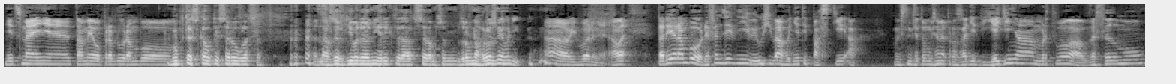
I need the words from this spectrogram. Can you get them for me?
Nicméně tam je opravdu Rambo... Hubte skauty serou v lese. Název divadelní hry, která se tam sem zrovna hrozně hodí. A, výborně. Ale tady je Rambo defenzivní, využívá hodně ty pasti a myslím, že to můžeme prozradit. Jediná mrtvola ve filmu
